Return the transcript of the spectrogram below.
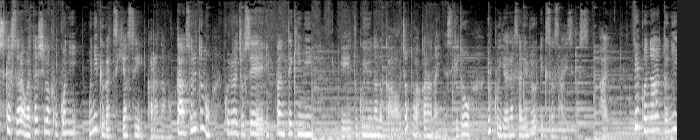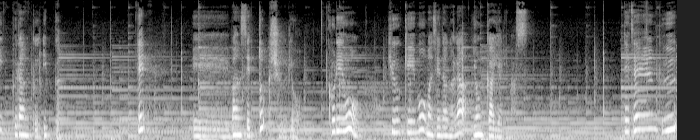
しかしたら私はここにお肉がつきやすいからなのかそれともこれは女性一般的にえー、特有なのかはちょっとわからないんですけどよくやらされるエクササイズです。はい、でこの後にプランク1分。で、えー、1セット終了。これを休憩も混ぜながら4回やります。で全部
